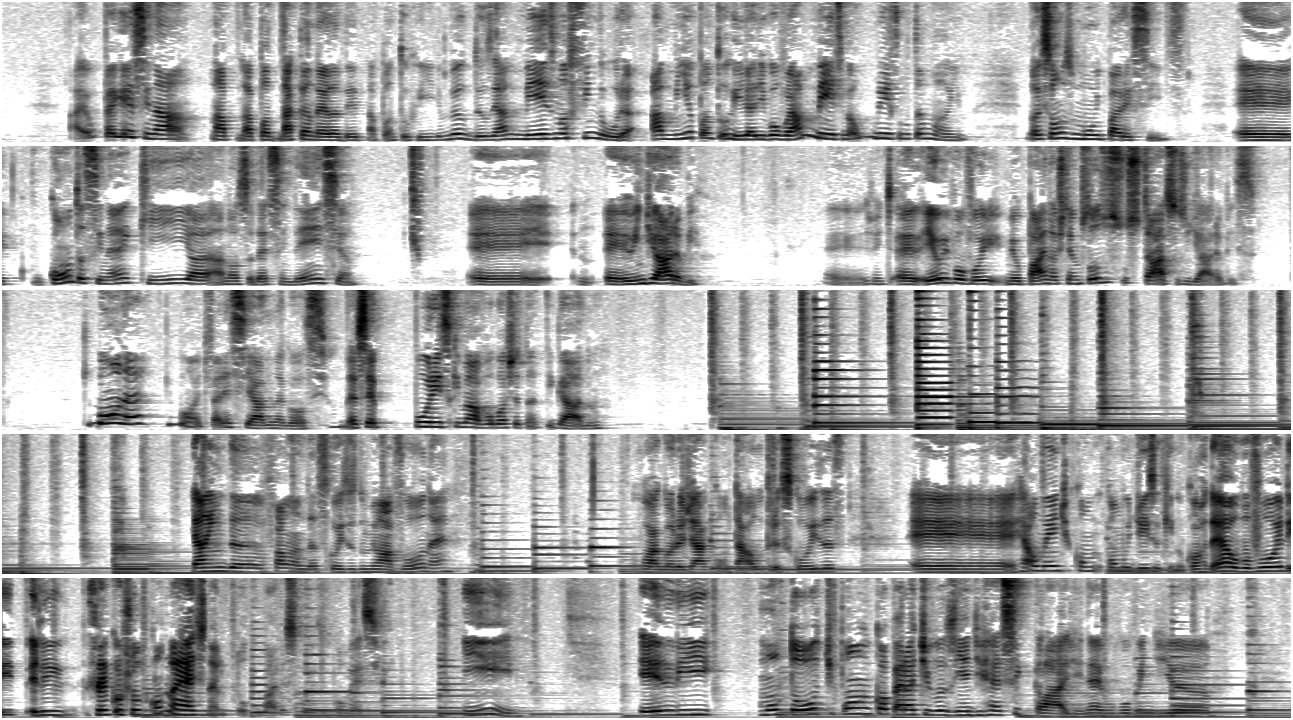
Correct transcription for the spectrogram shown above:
Aí eu peguei assim na, na, na, na, canela dele, na panturrilha. Meu Deus, é a mesma finura. A minha panturrilha de vovô é a mesma, é o mesmo tamanho. Nós somos muito parecidos. É, Conta-se né, que a, a, nossa descendência é, é índio árabe. É, gente, é, eu e vovô e meu pai, nós temos todos os traços de árabes. Que bom, né? Que bom, é diferenciado o negócio. Deve ser por isso que meu avô gosta tanto de gado. E ainda falando das coisas do meu avô, né? Vou agora já contar outras coisas. É, realmente, como, como diz aqui no Cordel, o vovô ele, ele sempre gostou do comércio, né? Ele lutou com várias coisas do comércio. E ele montou tipo uma cooperativazinha de reciclagem, né? O vovô vendia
